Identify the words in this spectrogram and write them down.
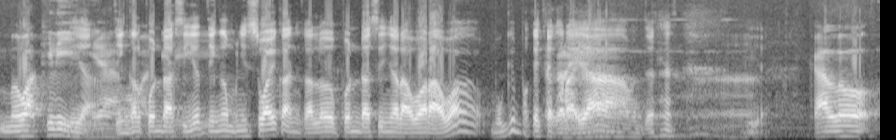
mewakili Iya, ya, tinggal pondasinya tinggal menyesuaikan. Kalau pondasinya rawa-rawa, mungkin pakai cakar ayam, gitu kan. Iya. Kalau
